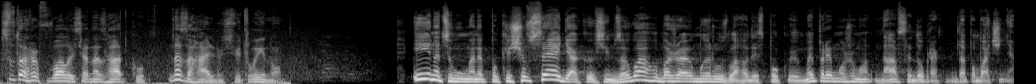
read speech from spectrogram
сфотографувалися на згадку на загальну світлину. І на цьому в мене поки що все. Дякую всім за увагу. Бажаю миру, злагоди, спокою. Ми переможемо. На все добре. До побачення.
